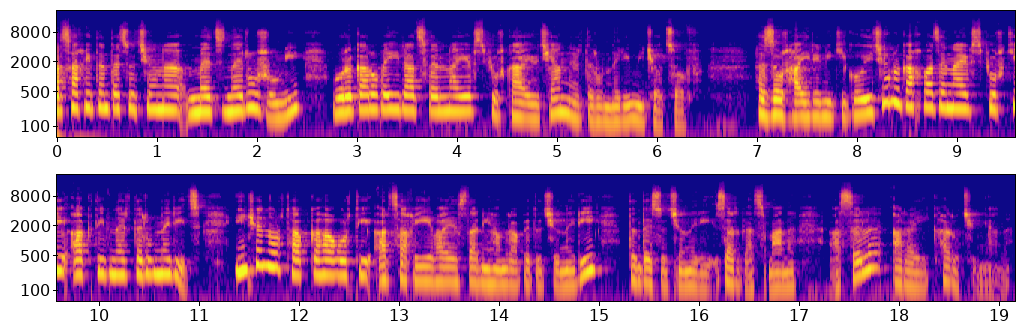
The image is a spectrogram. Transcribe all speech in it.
Արցախի տնտեսությունը մեծ ներուժ ունի, որը կարող է իրացվել նաև սփյուռքահայության ներդրումների միջոցով։ Հզոր հայրենիքի գոյությունը կախված է նաև Սփյուռքի ակտիվ ներդրումներից, ինչը նոր թափ կհաղորդի Արցախի եւ Հայաստանի հանրապետությունների տնտեսությունների զարգացմանը, ասել է Արայիկ Խարությունյանը։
